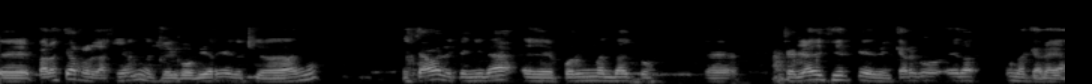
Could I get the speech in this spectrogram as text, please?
eh, para esta relación entre el gobierno y los ciudadanos, estaba detenida eh, por un mandato. Eh, quería decir que el encargo era una tarea.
